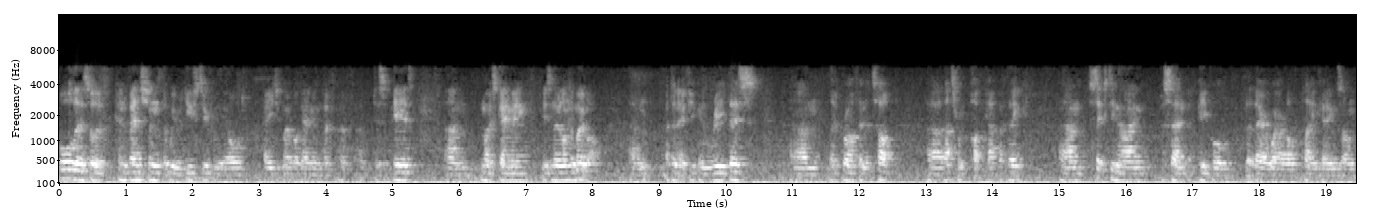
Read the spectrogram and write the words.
all the sort of conventions that we were used to from the old age of mobile gaming have, have, have disappeared. Um, most gaming is no longer mobile. Um, I don't know if you can read this, um, the graph in the top. Uh, that's from PopCap, I think. 69% um, of people that they're aware of playing games on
